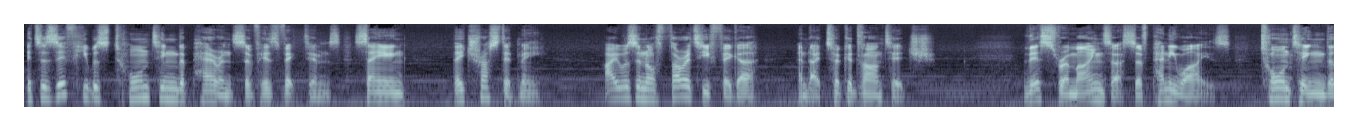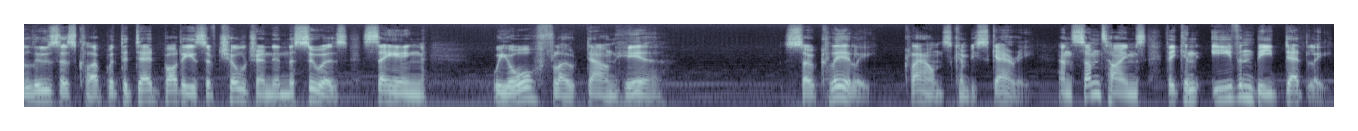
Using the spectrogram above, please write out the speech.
It's as if he was taunting the parents of his victims, saying, They trusted me. I was an authority figure, and I took advantage. This reminds us of Pennywise, taunting the Losers Club with the dead bodies of children in the sewers, saying, We all float down here. So clearly, clowns can be scary, and sometimes they can even be deadly.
